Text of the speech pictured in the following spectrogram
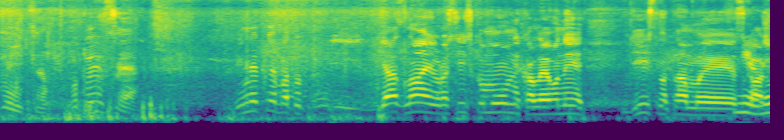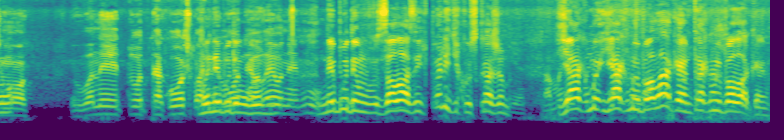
сниться. Ото і все. І не треба тут. Я знаю російськомовних, але вони Дійсно, там, е, Ні, скажімо, вони тут також Ми не будемо, але вони, ну, не будемо залазити в політику, скажемо, ми як ми, як ми балакаємо, так ми балакаємо.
